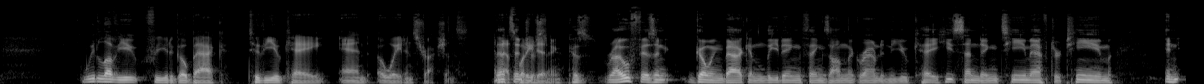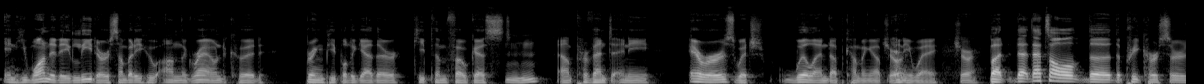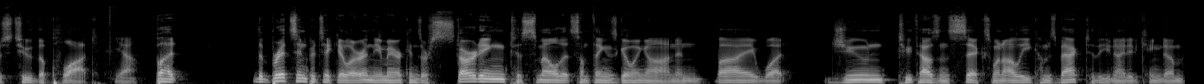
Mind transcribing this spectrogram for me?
We'd love you for you to go back to the UK and await instructions." And That's, that's, what he did. interesting because Rauf isn't going back and leading things on the ground in the UK. He's sending team after team, and, and he wanted a leader, somebody who on the ground could bring people together, keep them focused, Mm-hmm. uh, prevent any errors, which will end up coming up Sure. anyway. Sure. But that, that's all the, the precursors to the plot. Yeah. But the Brits in particular and the Americans are starting to smell that something is going on. And by what, June 2006, when Ali comes back to the United Kingdom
